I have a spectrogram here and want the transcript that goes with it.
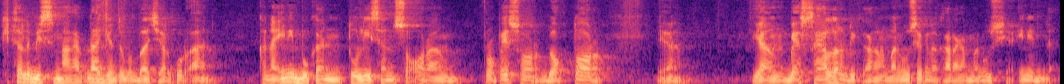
kita lebih semangat lagi untuk membaca Al-Quran. Karena ini bukan tulisan seorang profesor, doktor, ya, yang best seller di kalangan manusia, kena karangan manusia. Ini enggak.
